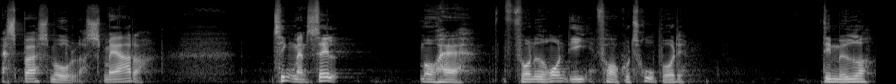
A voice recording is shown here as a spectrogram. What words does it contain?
af spørgsmål og smerter. Ting, man selv må have fundet rundt i, for at kunne tro på det. Det møder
